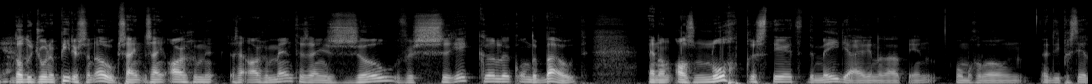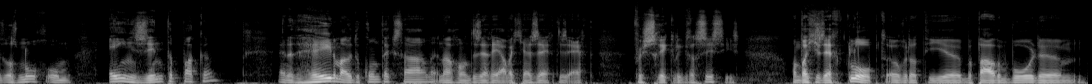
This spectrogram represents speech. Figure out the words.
Ja. Dat doet Jordan Peterson ook. Zijn, zijn, argument, zijn argumenten zijn zo verschrikkelijk onderbouwd. En dan alsnog presteert de media er inderdaad in om gewoon... eh, Die presteert het alsnog om één zin te pakken en het helemaal uit de context te halen. En dan gewoon te zeggen, ja, wat jij zegt is echt verschrikkelijk racistisch. Want wat je zegt klopt over dat die eh, bepaalde woorden...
